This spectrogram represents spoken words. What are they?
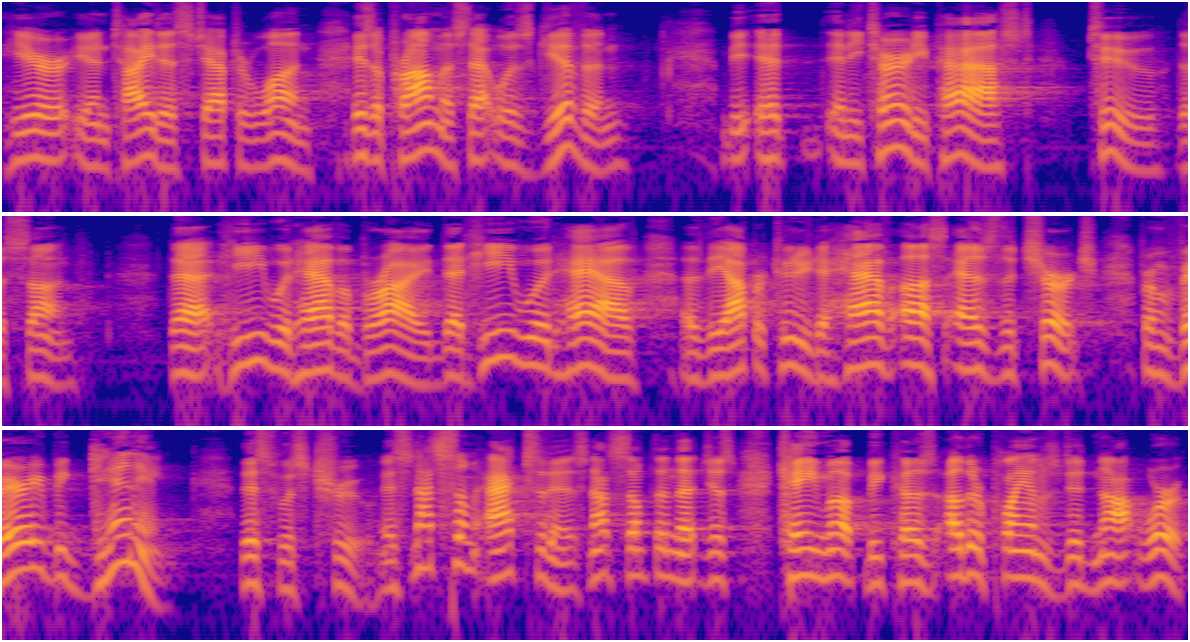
here in Titus chapter 1 is a promise that was given in eternity past to the Son that he would have a bride, that he would have the opportunity to have us as the church from very beginning. This was true. It's not some accident. It's not something that just came up because other plans did not work.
